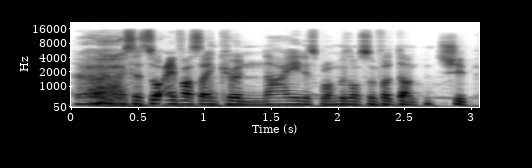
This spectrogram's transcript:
Ah, es hätte so einfach sein können. Nein, jetzt brauchen wir noch so einen verdammten Chip.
